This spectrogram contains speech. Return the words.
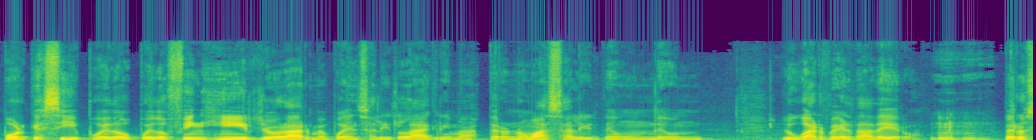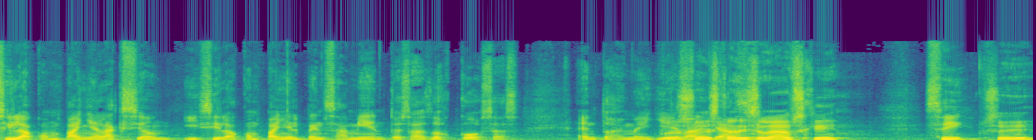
porque sí, puedo, puedo fingir llorar, me pueden salir lágrimas, pero no va a salir de un, de un lugar verdadero. Pero si lo acompaña la acción y si lo acompaña el pensamiento, esas dos cosas, entonces me lleva... Por eso Stanislavski. Sí. Sí.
